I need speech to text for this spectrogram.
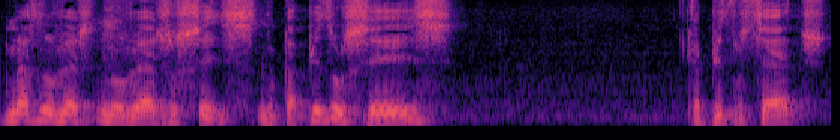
Começa no verso, no verso 6. No capítulo 6, capítulo 7,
